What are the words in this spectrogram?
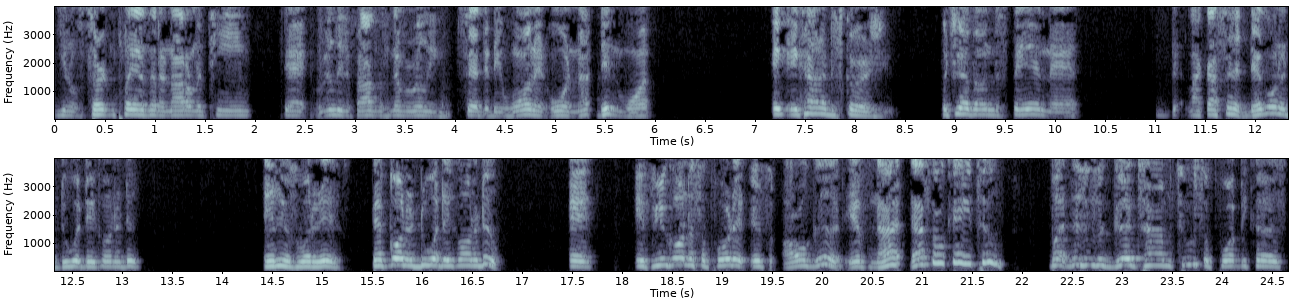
you know, certain players that are not on the team that really the Falcons never really said that they wanted or not didn't want. It, it kind of discourages you, but you have to understand that like I said, they're going to do what they're going to do. It is what it is. They're going to do what they're going to do. And if you're going to support it, it's all good. If not, that's okay too. But this is a good time to support because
